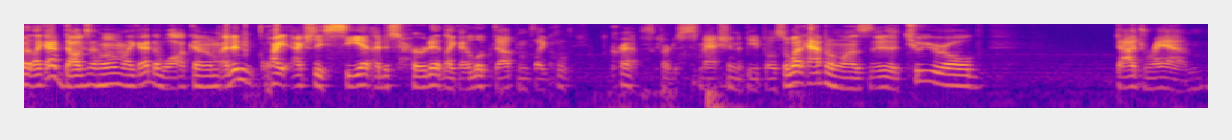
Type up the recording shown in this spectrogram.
But like I have dogs at home. Like I had to walk them. I didn't quite actually see it. I just heard it. Like I looked up and was like, holy crap, this car just smashed into people. So what happened was there was a two-year-old Dodge Ram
